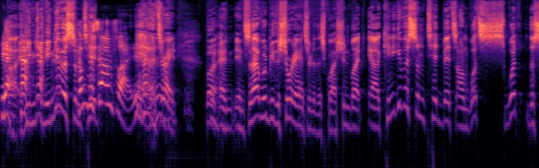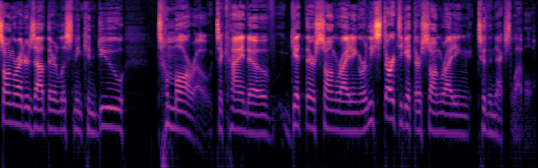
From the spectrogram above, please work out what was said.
yeah, uh, if, you can, if, you can, give us some, come tid- to Soundfly. Yeah. yeah, that's right. But and and so that would be the short answer to this question. But uh, can you give us some tidbits on what's what the songwriters out there listening can do tomorrow to kind of get their songwriting, or at least start to get their songwriting to the next level?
